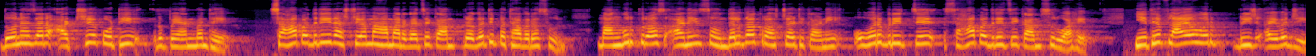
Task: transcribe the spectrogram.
दोन हजार आठशे कोटी रुपयांमध्ये सहा पदरी राष्ट्रीय महामार्गाचे काम प्रगतीपथावर असून मांगूर क्रॉस आणि सौंदलगा क्रॉसच्या ठिकाणी ओव्हरब्रिजचे सहा पदरीचे काम सुरू आहे. येथे फ्लायओव्हर ब्रिज ऐवजी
